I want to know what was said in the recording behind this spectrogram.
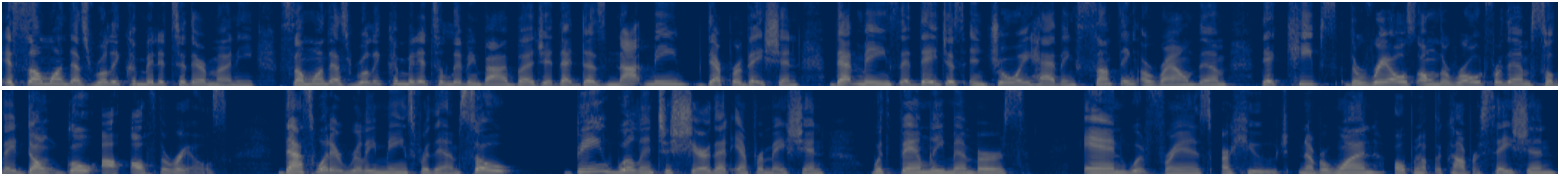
It's someone that's really committed to their money, someone that's really committed to living by a budget. That does not mean deprivation. That means that they just enjoy having something around them that keeps the rails on the road for them so they don't go off the rails. That's what it really means for them. So, being willing to share that information with family members, and with friends are huge. Number one, open up the conversation,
